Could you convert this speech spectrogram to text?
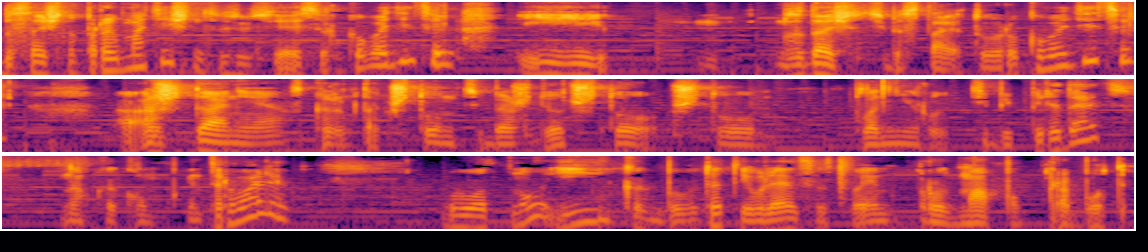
достаточно прагматично, то есть у тебя есть руководитель, и задачу тебе ставит твой руководитель, а ожидание, скажем так, что он тебя ждет, что, что планирует тебе передать, на каком интервале. Вот, ну и как бы вот это является твоим родмапом работы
